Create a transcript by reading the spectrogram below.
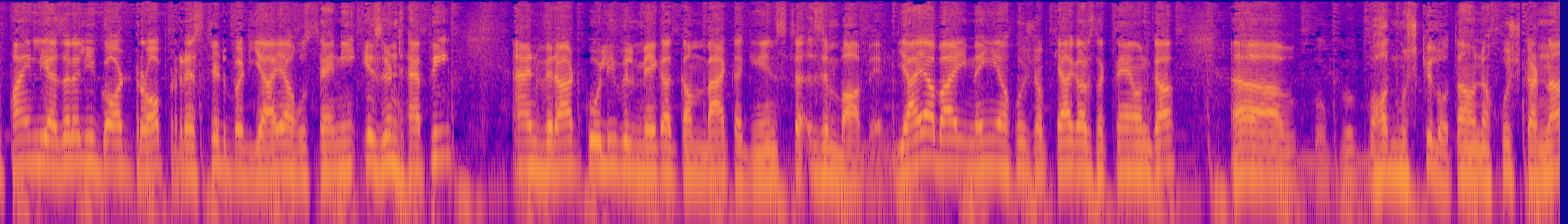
Finally Azhar Ali got drop rested but यासैनी इज़ इंट happy and Virat Kohli will make a come back against Zimbabwe याया भाई नहीं है खुश अब क्या कर सकते हैं उनका बहुत मुश्किल होता है उन्हें खुश करना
